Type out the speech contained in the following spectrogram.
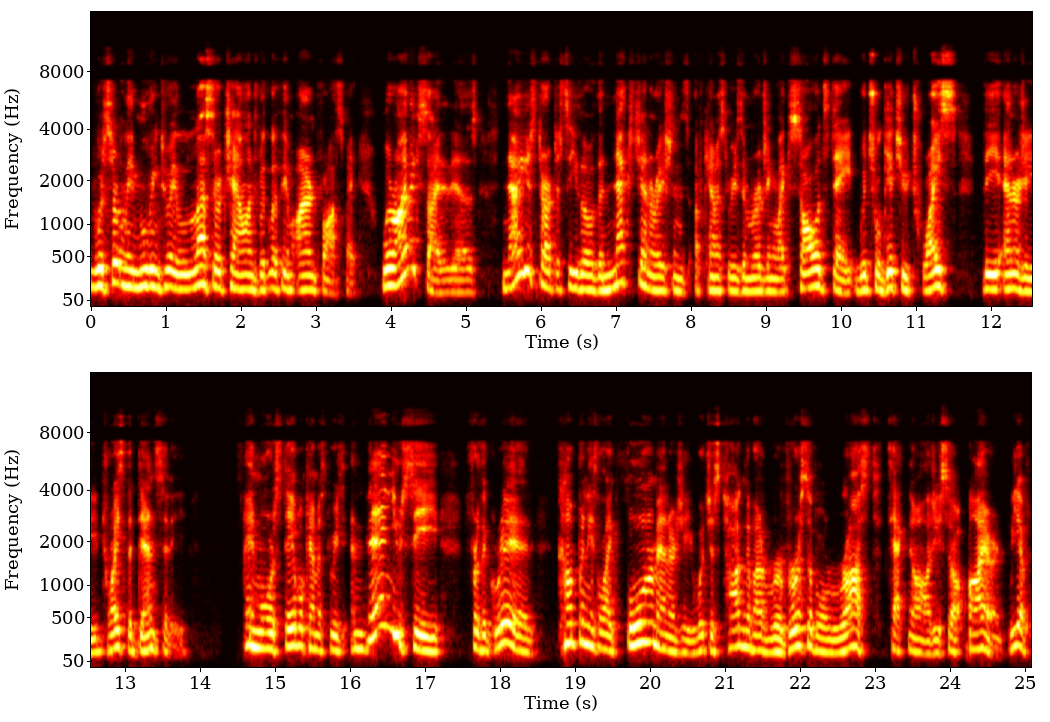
we're certainly moving to a lesser challenge with lithium iron phosphate. Where I'm excited is now you start to see though the next generations of chemistries emerging like solid state, which will get you twice the energy, twice the density, and more stable chemistries. And then you see for the grid companies like Form Energy, which is talking about reversible rust technology. So iron, we have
